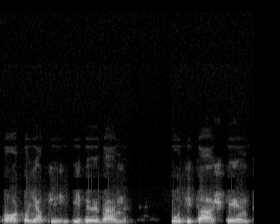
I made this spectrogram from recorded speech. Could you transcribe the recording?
alkonyapi időben útitásként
